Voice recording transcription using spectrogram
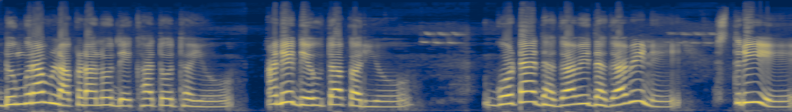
ડુંગરાવ લાકડાનો દેખાતો થયો અને દેવતા કર્યો. ગોટા ધગાવી ધગાવીને સ્ત્રીએ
